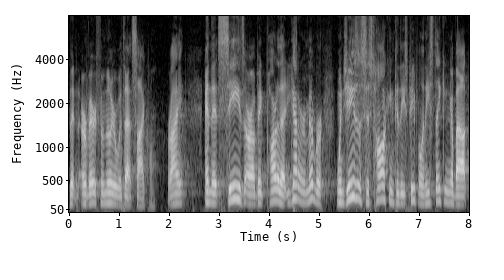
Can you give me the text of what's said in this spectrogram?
that are very familiar with that cycle, right? And that seeds are a big part of that. You got to remember when Jesus is talking to these people and he's thinking about,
